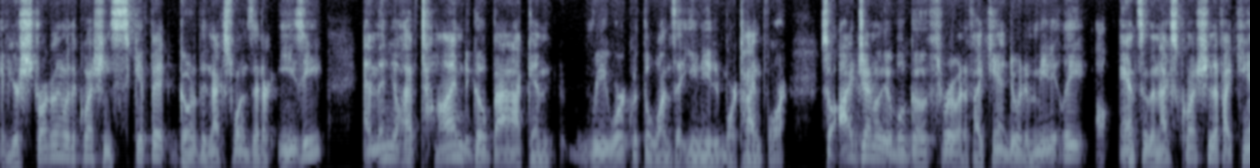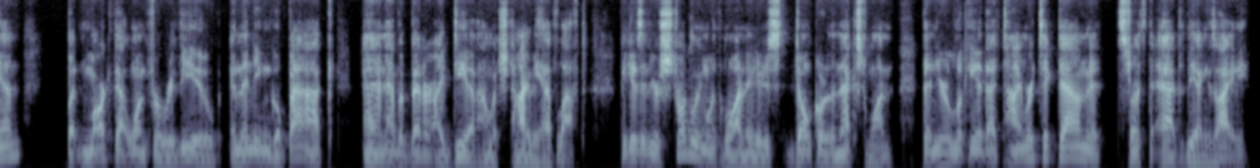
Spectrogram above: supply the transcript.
if you're struggling with a question skip it go to the next ones that are easy and then you'll have time to go back and rework with the ones that you needed more time for. So I generally will go through, and if I can't do it immediately, I'll answer the next question if I can, but mark that one for review, and then you can go back and have a better idea of how much time you have left. Because if you're struggling with one and you just don't go to the next one, then you're looking at that timer tick down and it starts to add to the anxiety.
